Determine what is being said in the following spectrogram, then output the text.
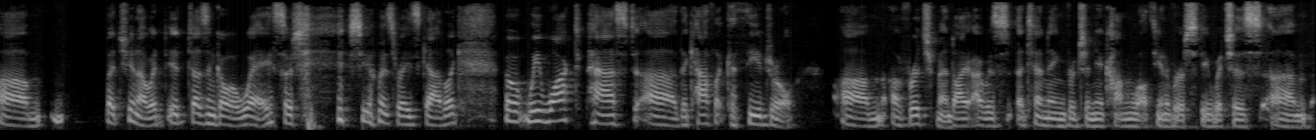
um, but you know it, it doesn't go away. So she she was raised Catholic. We walked past uh, the Catholic Cathedral um, of Richmond. I, I, was attending Virginia Commonwealth University, which is um,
